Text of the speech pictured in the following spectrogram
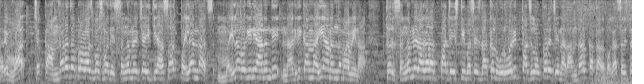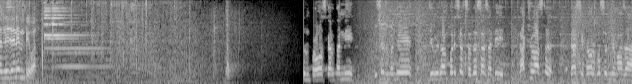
अरे वा चक्क आमदाराचा प्रवास बसमध्ये संगमनेरच्या इतिहासात पहिल्यांदाच. महिला भगिनी आनंदी नागरिकांनाही आनंद मावेना. तर संगमनेर आगारात पाच एस टी बसेस दाखल उर्वरित पाच लवकरच येणार. आमदार कताळ बघा सविस्तर निजन एमपीवर तून प्रवास करताना विशेष म्हणजे जे विधान परिषद सदस्यासाठी राखीव असतं त्या सीटावर बसून मी माझा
